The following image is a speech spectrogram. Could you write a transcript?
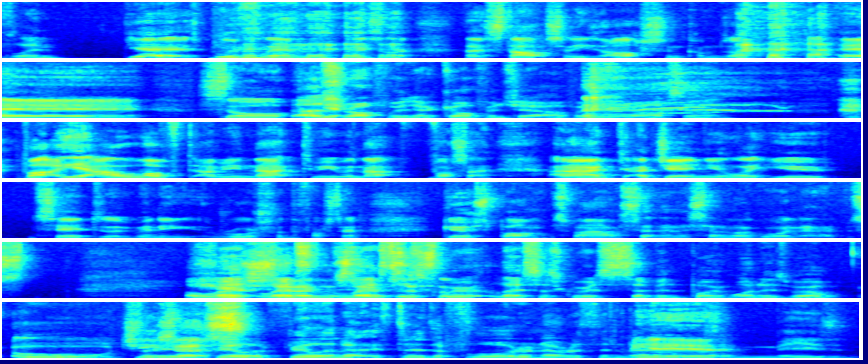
Flame. Yeah, it's blue flame basically that starts in his arse and comes up. uh, so That's yeah, rough when you're coughing shit up out your ass, man. But yeah, I loved. I mean, that to me when that first, and I, I genuinely like you said like, when he roars for the first time, goosebumps. Man, I was sitting in the cinema going, it was Oh, huge Le- surround Les- Leicester. Square, Leicester Square is seven point one as well. Oh So Jesus! feel it, feeling it through the floor and everything, man. Yeah, It's amazing.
